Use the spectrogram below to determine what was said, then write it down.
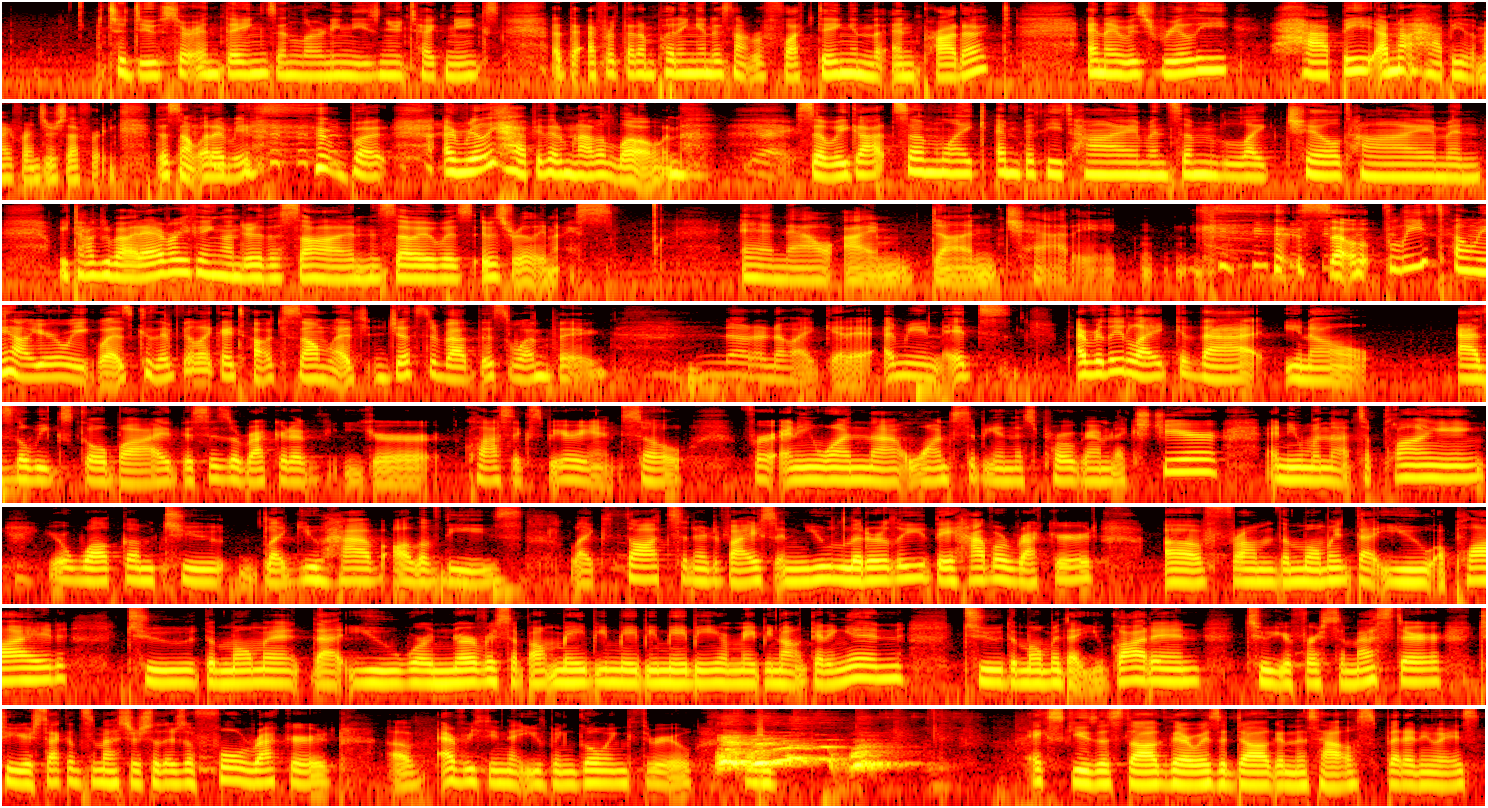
to do certain things and learning these new techniques that the effort that I'm putting in is not reflecting in the end product. And I was really happy. I'm not happy that my friends are suffering. That's not what I mean. but I'm really happy that I'm not alone. Right. So we got some like empathy time and some like chill time and we talked about everything under the sun. So it was it was really nice. And now I'm done chatting. so please tell me how your week was because I feel like I talked so much just about this one thing. No, no, no, I get it. I mean, it's I really like that, you know, as the weeks go by, this is a record of your class experience. So, for anyone that wants to be in this program next year, anyone that's applying, you're welcome to like you have all of these like thoughts and advice and you literally they have a record uh, from the moment that you applied to the moment that you were nervous about maybe, maybe, maybe, or maybe not getting in, to the moment that you got in, to your first semester, to your second semester. So there's a full record of everything that you've been going through. Excuse us, dog. There was a dog in this house. But, anyways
